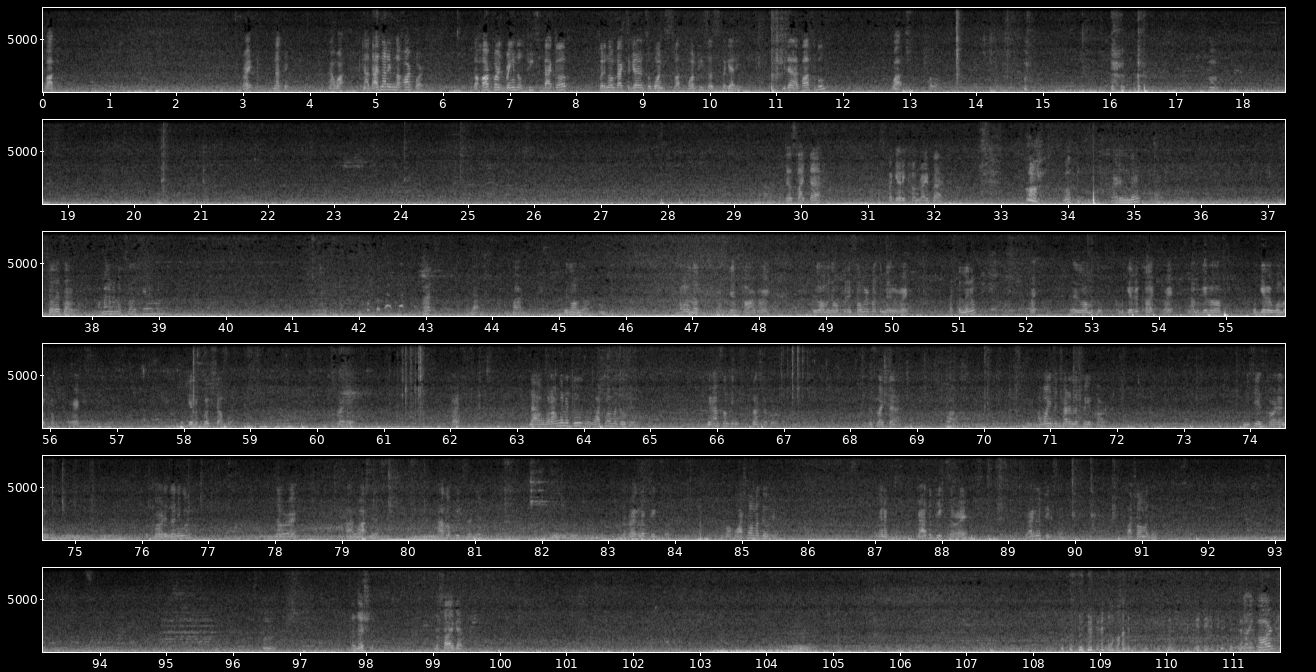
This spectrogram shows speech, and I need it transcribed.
What? Right? Nothing. Now what? Now that's not even the hard part. The hard part is bringing those pieces back up, putting them back together into one one piece of spaghetti. You think that's possible? Watch. Hold on. Mm. Just like that. Spaghetti come right back. Look, right in the middle. Show the timer. Am I gonna look the camera? what? Yeah. Fine. To look. I'm gonna look. That's just hard, right? We're going to put it somewhere about the middle, right? That's the middle. Right? And that's what I'm gonna do. I'm gonna give it a cut, right? And I'm gonna give it a, we'll give it one more cut, alright? We'll give it a quick shuffle right here. Okay? Now, what I'm gonna do, watch what I'm gonna do here. We have something special here. Just like that. Watch. I want you to try to look for your card. Can you see his card anywhere? The card is anywhere? No, right? Alright, watch this. I have a pizza here. It's a regular pizza. Well, watch what I'm gonna do here. We're gonna grab the pizza, right? Regular pizza. Watch what I'm. Mmm. Delicious. Let's try again. That card?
